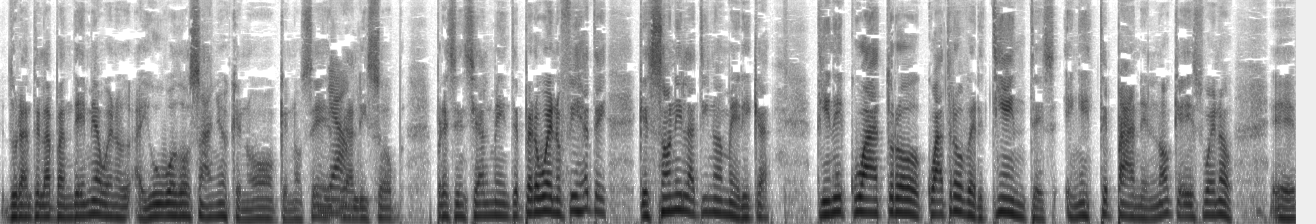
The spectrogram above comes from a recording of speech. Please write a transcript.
Durante la pandemia, bueno, ahí hubo dos años que no, que no se realizó presencialmente. Pero bueno, fíjate que Sony Latinoamérica tiene cuatro, cuatro vertientes en este panel, ¿no? Que es, bueno, eh,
